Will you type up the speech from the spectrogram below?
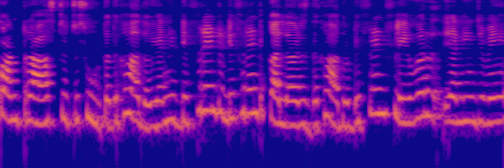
ਕੰਟਰਾਸਟ ਚ ਸੂਟ ਦਿਖਾ ਦਿਓ, ਯਾਨੀ ਡਿਫਰੈਂਟ ਡਿਫਰੈਂਟ ਕਲਰਸ ਦਿਖਾ ਦਿਓ ਡਿਫਰੈਂਟ ਫਲੇਵਰ ਯਾਨੀ ਜਿਵੇਂ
